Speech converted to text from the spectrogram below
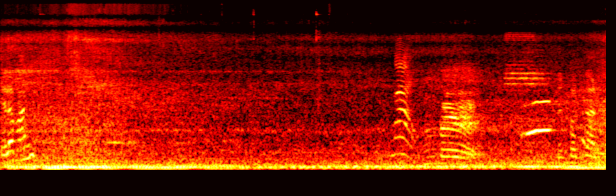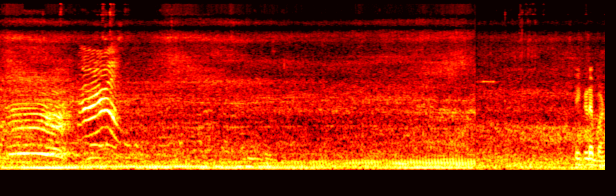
त्याला मान फक्त अडकव. इकडे पण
